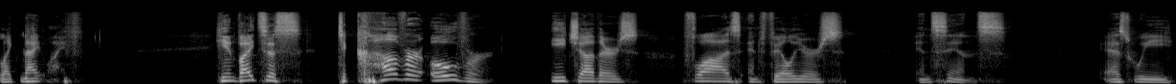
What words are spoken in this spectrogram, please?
like nightlife. He invites us to cover over each other's flaws and failures and sins as we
